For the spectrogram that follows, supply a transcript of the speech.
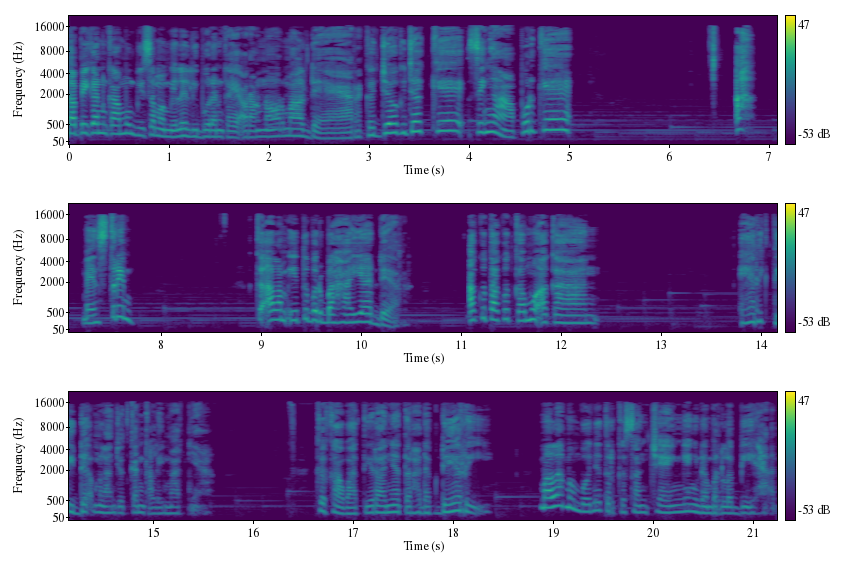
Tapi kan kamu bisa memilih liburan kayak orang normal, Der. Ke Jogja ke, Singapura ke. Ah, mainstream. Ke alam itu berbahaya, Der. Aku takut kamu akan... Erik tidak melanjutkan kalimatnya. Kekhawatirannya terhadap Derry malah membuatnya terkesan cengeng dan berlebihan.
